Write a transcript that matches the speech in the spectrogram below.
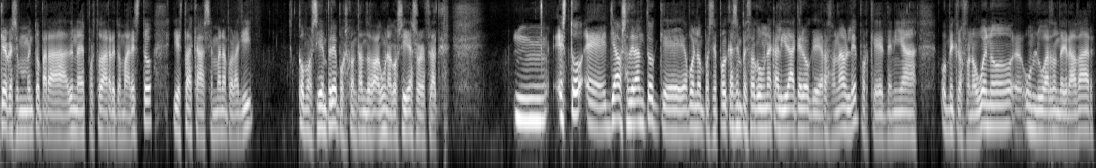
creo que es el momento para de una vez por todas retomar esto y estar cada semana por aquí, como siempre, pues contando alguna cosilla sobre Flutter. Mm, esto ya os adelanto que bueno pues el podcast empezó con una calidad creo que razonable porque tenía un micrófono bueno, un lugar donde grabar,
